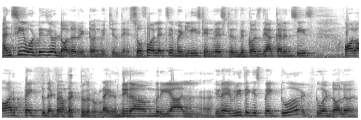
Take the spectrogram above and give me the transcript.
and see what is your dollar return which is there. So for let's say Middle East investors, because their currencies all are pegged to the dollar. pegged to the dollar, Right? yeah. Dirham, Riyal, you know, everything is pegged to a to a dollar.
